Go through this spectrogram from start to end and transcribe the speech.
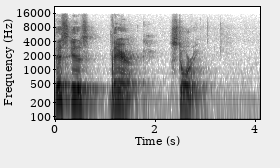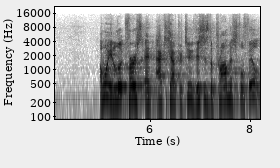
This is their story. I want you to look first at Acts chapter 2. This is the promise fulfilled.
